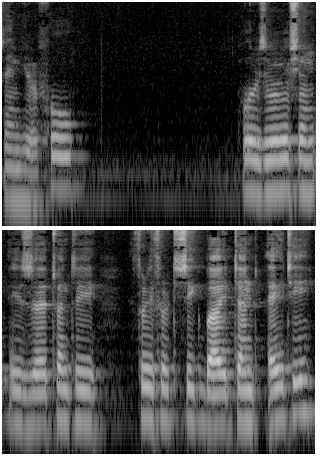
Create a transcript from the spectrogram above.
same here full full resolution is uh, 2336 by 1080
